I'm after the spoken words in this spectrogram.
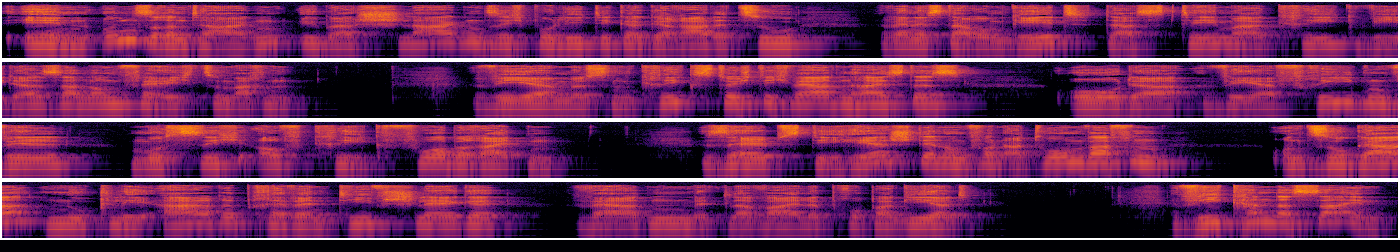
In unseren Tagen überschlagen sich Politiker geradezu, wenn es darum geht, das Thema Krieg wieder salonfähig zu machen. Wir müssen kriegstüchtig werden, heißt es, oder wer Frieden will, muss sich auf Krieg vorbereiten. Selbst die Herstellung von Atomwaffen und sogar nukleare Präventivschläge werden mittlerweile propagiert. Wie kann das sein?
